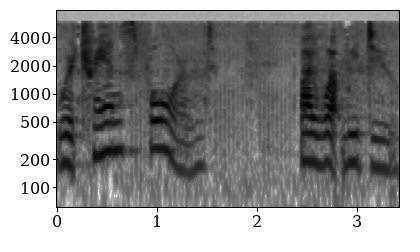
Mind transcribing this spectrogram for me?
We're transformed by what we do.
